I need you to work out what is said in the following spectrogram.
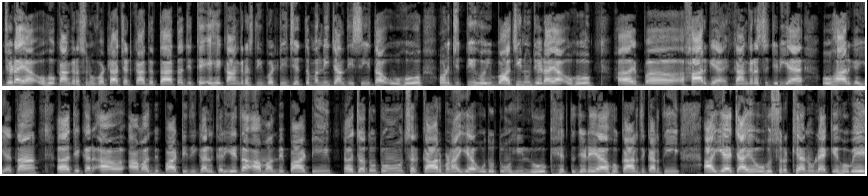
ਜਿਹੜਾ ਆ, ਉਹ ਕਾਂਗਰਸ ਨੂੰ ਵੱਡਾ ਝਟਕਾ ਦਿੱਤਾ ਤਾਂ ਜਿੱਥੇ ਇਹ ਕਾਂਗਰਸ ਦੀ ਵੱਡੀ ਜਿੱਤ ਮੰਨੀ ਜਾਂਦੀ ਸੀ ਤਾਂ ਉਹ ਹੁਣ ਜਿੱਤੀ ਹੋਈ ਬਾਜੀ ਨੂੰ ਜਿਹੜਾ ਆ, ਉਹ ਹਾਰ ਗਿਆ ਹੈ। ਕਾਂਗਰਸ ਜਿਹੜੀ ਹੈ, ਉਹ ਹਾਰ ਗਈ ਹੈ। ਤਾਂ ਜੇਕਰ ਆ- ਆਮ ਆਦਮੀ ਪਾਰਟੀ ਦੀ ਗੱਲ ਕਰੀਏ ਤਾਂ ਆਮ ਆਦਮੀ ਪਾਰਟੀ ਜਦੋਂ ਤੋਂ ਸਰਕਾਰ ਬਣਾਈ ਹੈ, ਉਦੋਂ ਤੋਂ ਹੀ ਲੋਕ ਹਿੱਤ ਜਿਹੜੇ ਆ, ਉਹ ਕਾਰਜ ਕਰਦੀ ਆਈ ਹੈ, ਚਾਹੇ ਉਹ ਸੁਰੱਖਿਆ ਨੂੰ ਲੈ ਕੇ ਹੋਵੇ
